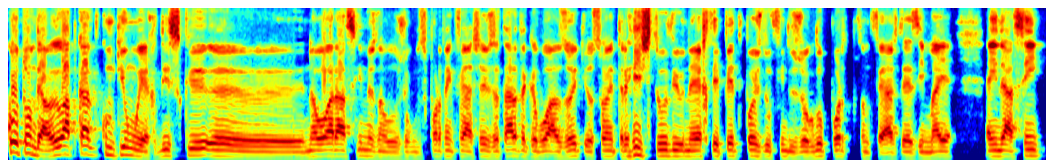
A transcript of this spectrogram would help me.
com o Tondela, eu há bocado cometi um erro. Disse que uh, na hora a seguir, mas não, o jogo do Sporting foi às 6 da tarde, acabou às 8 e eu só entrei em estúdio na RTP depois do fim do jogo do Porto, portanto foi às 10 e meia. Ainda assim,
